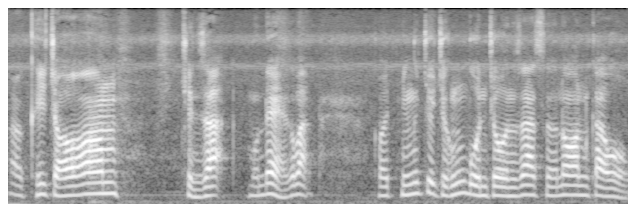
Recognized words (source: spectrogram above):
À, khi chó um, chuyển dạ muốn đẻ các bạn có những triệu chứng buồn chồn da sữa non cào ổ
